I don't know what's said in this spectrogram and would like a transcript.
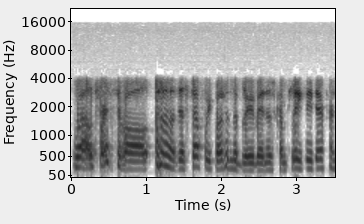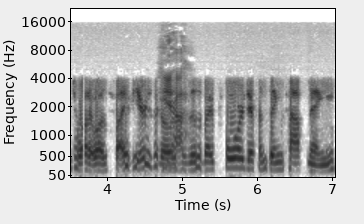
Well, first of all, the stuff we put in the blue bin is completely different to what it was five years ago. Yeah. So there's about four different things happening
